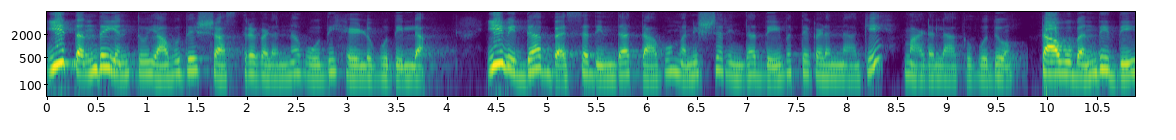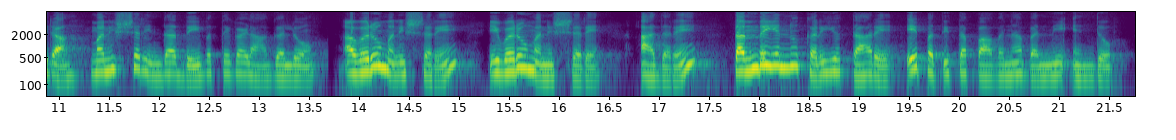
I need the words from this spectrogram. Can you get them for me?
ಈ ತಂದೆಯಂತೂ ಯಾವುದೇ ಶಾಸ್ತ್ರಗಳನ್ನು ಓದಿ ಹೇಳುವುದಿಲ್ಲ. ಈ ವಿದ್ಯಾಭ್ಯಾಸದಿಂದ ತಾವು ಮನುಷ್ಯರಿಂದ ದೇವತೆಗಳನ್ನಾಗಿ ಮಾಡಲಾಗುವುದು. ತಾವು ಬಂದಿದ್ದೀರಾ? ಮನುಷ್ಯರಿಂದ ದೇವತೆಗಳಾಗಲು. ಅವರು ಮನುಷ್ಯರೇ, ಇವರು ಮನುಷ್ಯರೇ. ಆದರೆ ತಂದೆಯನ್ನು ಕರೆಯುತ್ತಾರೆ, ಏ ಪತಿತ ಪಾವನ, ಬನ್ನಿ ಎಂದು.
